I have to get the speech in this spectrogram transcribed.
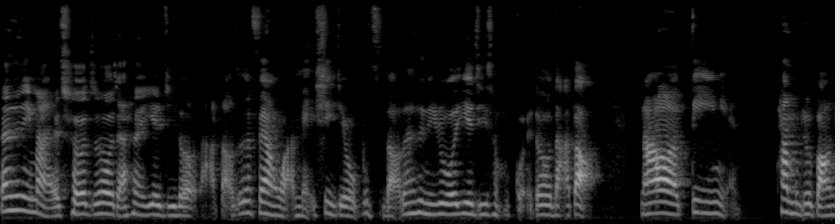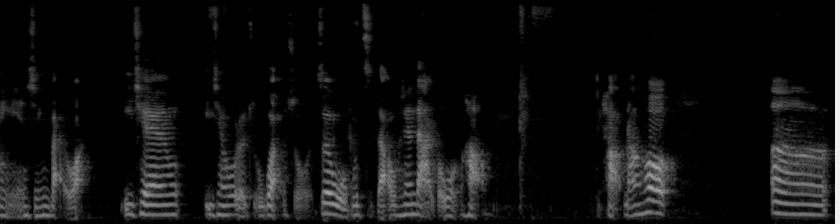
但是你买了车之后，假设你业绩都有达到，这是非常完美。细节我不知道，但是你如果业绩什么鬼都有达到，然后第一年他们就保你年薪百万。以前以前我的主管说，这我不知道，我先打个问号。好，然后，呃，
